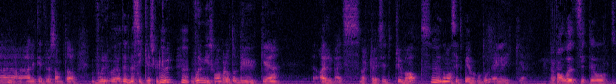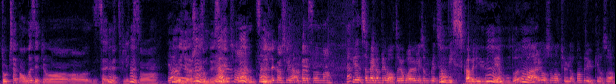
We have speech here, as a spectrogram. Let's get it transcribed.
er, er litt interessant. Da, hvor, dette med sikkerhetskultur. Hvor mye skal man få lov til å bruke arbeidsverktøyet sitt privat når man sitter på hjemmekontor, eller ikke? Ja, for alle sitter jo Stort sett alle sitter jo og, og ser Netflix og, Ja, og gjør sånn som du ja. sier. Så spiller kanskje litt Ja. på PC-en. og- Grensa mellom privat og jobb har jo liksom blitt sånn viska veldig ut på hjemmekontor. Og da er det jo også naturlig at man bruker også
